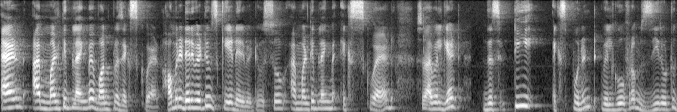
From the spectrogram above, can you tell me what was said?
and I'm multiplying by 1 plus x squared. How many derivatives? k derivatives. So I'm multiplying by x squared. So I will get this t exponent will go from 0 to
